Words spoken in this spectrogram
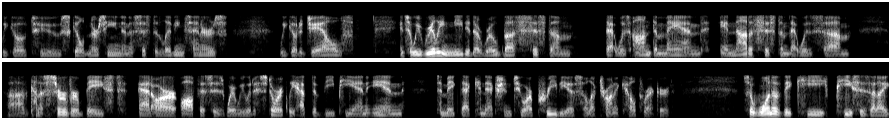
We go to skilled nursing and assisted living centers. We go to jails. And so we really needed a robust system that was on demand and not a system that was um, uh, kind of server based at our offices where we would historically have to VPN in to make that connection to our previous electronic health record. So one of the key pieces that I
